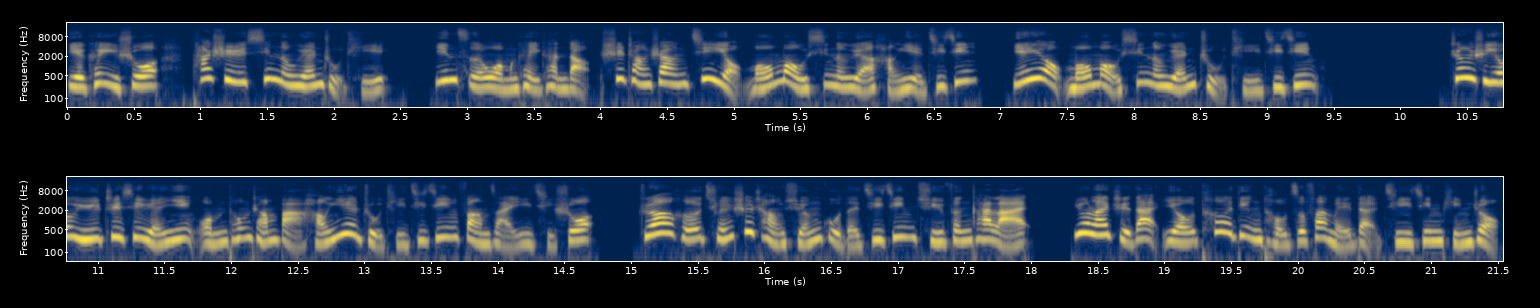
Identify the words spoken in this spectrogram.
也可以说它是新能源主题，因此我们可以看到市场上既有某某新能源行业基金，也有某某新能源主题基金。正是由于这些原因，我们通常把行业主题基金放在一起说，主要和全市场选股的基金区分开来，用来指代有特定投资范围的基金品种。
